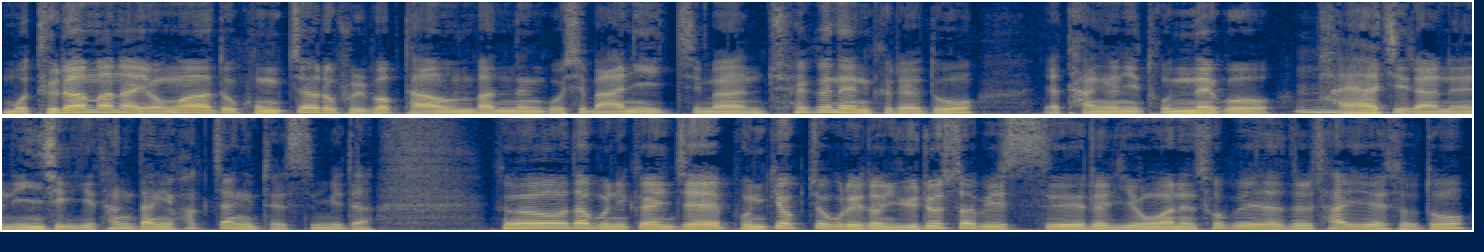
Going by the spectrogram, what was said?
뭐 드라마나 영화도 공짜로 불법 다운받는 곳이 많이 있지만 최근엔 그래도 야, 당연히 돈 내고 음. 봐야지라는 인식이 상당히 확장이 됐습니다. 그러다 보니까 이제 본격적으로 이런 유료 서비스를 이용하는 소비자들 사이에서도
